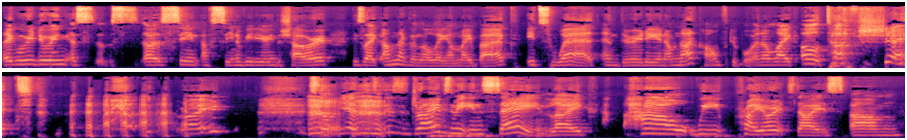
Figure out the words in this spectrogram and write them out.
like when we're doing a, a, scene, I've seen a video in the shower. He's like, I'm not going to lay on my back. It's wet and dirty and I'm not comfortable. And I'm like, oh, tough shit. right? So yeah, this, this, drives me insane. Like how we prioritize, um,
